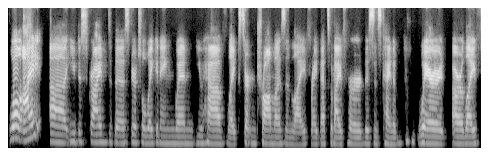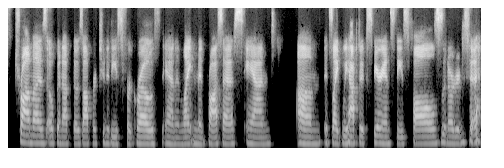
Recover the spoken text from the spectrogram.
Well, I uh you described the spiritual awakening when you have like certain traumas in life, right? That's what I've heard. This is kind of where our life traumas open up those opportunities for growth and enlightenment process and um it's like we have to experience these falls in order to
